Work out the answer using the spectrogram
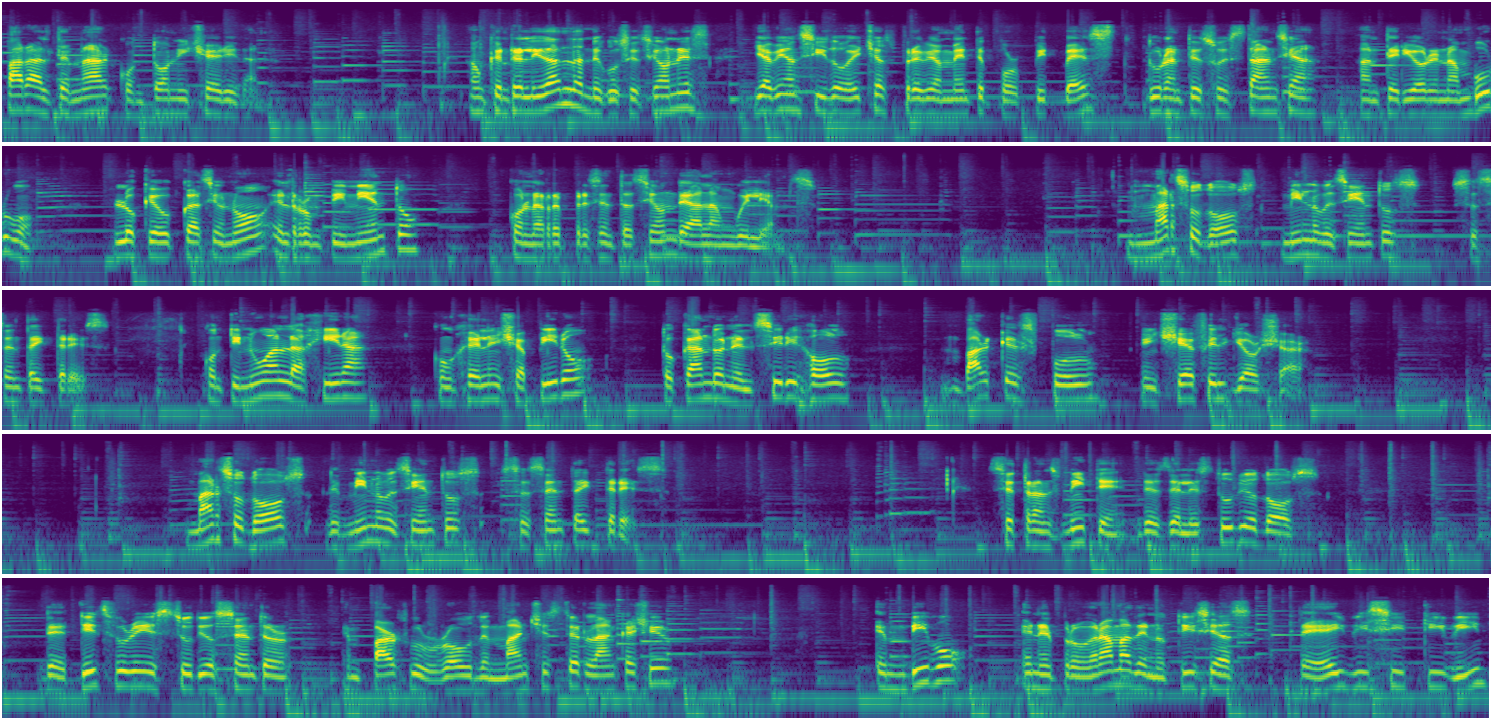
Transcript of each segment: para alternar con Tony Sheridan. Aunque en realidad las negociaciones ya habían sido hechas previamente por Pete Best durante su estancia anterior en Hamburgo, lo que ocasionó el rompimiento con la representación de Alan Williams. Marzo 2, 1963. Continúa la gira con Helen Shapiro tocando en el City Hall Barker's Pool en Sheffield, Yorkshire. Marzo 2 de 1963. Se transmite desde el Estudio 2 de Didsbury Studio Center en Parkwood Road en Manchester, Lancashire, en vivo en el programa de noticias de ABC TV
